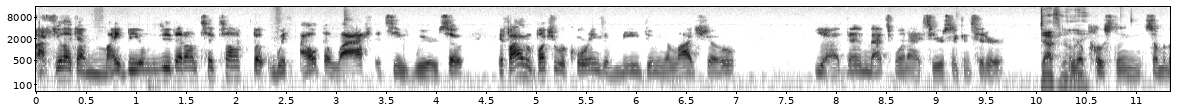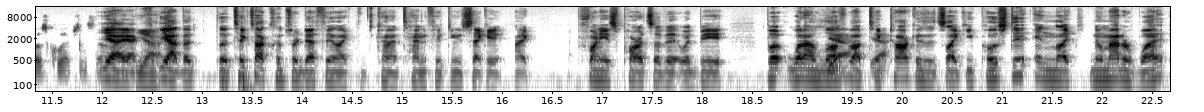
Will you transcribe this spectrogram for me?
I feel like I might be able to do that on TikTok, but without the laugh, it seems weird. So if I have a bunch of recordings of me doing a live show, yeah, then that's when I seriously consider you definitely. know posting some of those clips and stuff. Yeah, yeah, Yeah. yeah, The the TikTok clips are definitely like the kind of 10, 15 second like funniest parts of it would be. But what I love Yeah, about yeah. TikTok is it's like you post it and like no matter what,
